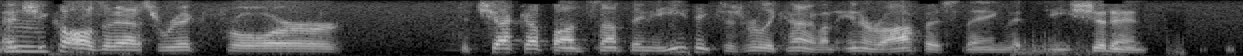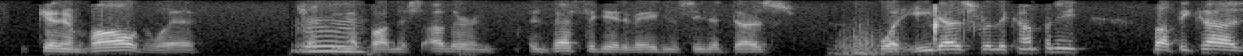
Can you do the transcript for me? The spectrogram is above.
And Mm. she calls and asks Rick for to check up on something that he thinks is really kind of an inner office thing that he shouldn't get involved with. Checking Mm. up on this other investigative agency that does what he does for the company, but because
